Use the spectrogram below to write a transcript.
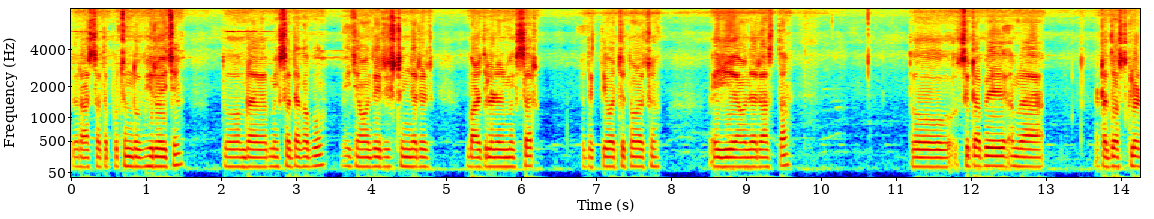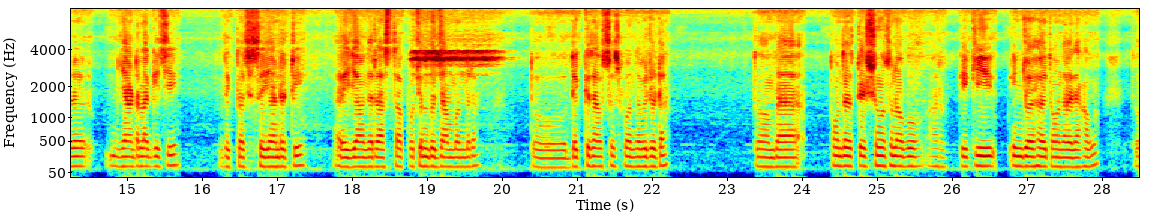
তো রাস্তাতে প্রচণ্ড ভিড় হয়েছে। তো আমরা মিক্সার দেখাবো, এই যে আমাদের স্ট্রেঞ্জারের বারো চলনের মিক্সার তো দেখতে পাচ্ছ তোমরা চ- এই যে আমাদের রাস্তা, তো সেটাপে আমরা একটা দশ কিলোর জানাটা লাগিয়েছি, দেখতে পাচ্ছি সেই জানাটি আর এই যে আমাদের রাস্তা প্রচণ্ড জাম বন্ধুরা, তো দেখতে থাকো শেষ পর্যন্ত ভিডিওটা। তো আমরা তোমাদের টেস্টিংও শোনাবো আর কী কী এনজয় হয় তোমাদের দেখাবো। তো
